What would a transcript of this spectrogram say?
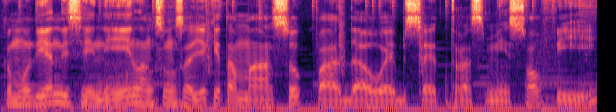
Kemudian di sini langsung saja kita masuk pada website resmi Shopee.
